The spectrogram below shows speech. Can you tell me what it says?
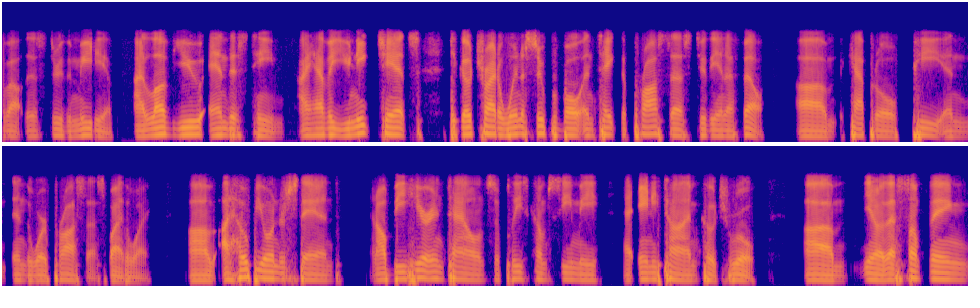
about this through the media. I love you and this team. I have a unique chance to go try to win a Super Bowl and take the process to the NFL. Um, capital P in, in the word process, by the way. Um, I hope you understand, and I'll be here in town, so please come see me at any time, Coach Rhule. Um, you know, that's something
